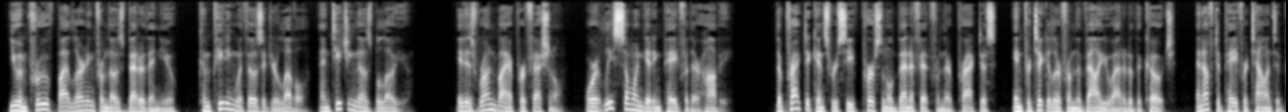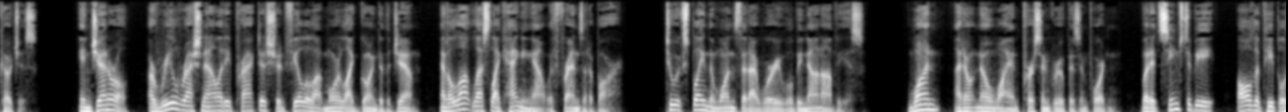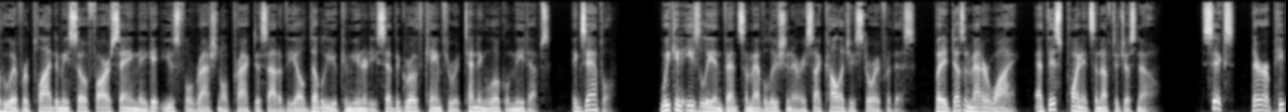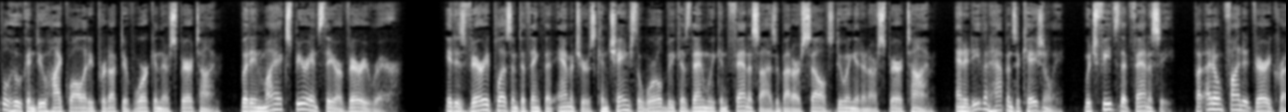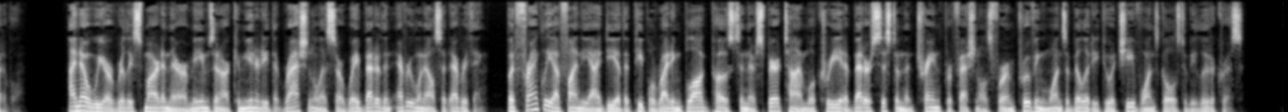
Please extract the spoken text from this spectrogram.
You improve by learning from those better than you, competing with those at your level, and teaching those below you. It is run by a professional, or at least someone getting paid for their hobby. The practicants receive personal benefit from their practice, in particular from the value added of the coach, enough to pay for talented coaches. In general, a real rationality practice should feel a lot more like going to the gym, and a lot less like hanging out with friends at a bar. To explain the ones that I worry will be non obvious. 1. I don't know why in person group is important, but it seems to be, all the people who have replied to me so far saying they get useful rational practice out of the LW community said the growth came through attending local meetups, Example. We can easily invent some evolutionary psychology story for this, but it doesn't matter why, at this point it's enough to just know. 6. There are people who can do high quality productive work in their spare time, but in my experience they are very rare. It is very pleasant to think that amateurs can change the world because then we can fantasize about ourselves doing it in our spare time, and it even happens occasionally, which feeds that fantasy, but I don't find it very credible. I know we are really smart and there are memes in our community that rationalists are way better than everyone else at everything, but frankly, I find the idea that people writing blog posts in their spare time will create a better system than trained professionals for improving one's ability to achieve one's goals to be ludicrous.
